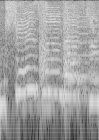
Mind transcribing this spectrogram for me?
I'm chasing after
